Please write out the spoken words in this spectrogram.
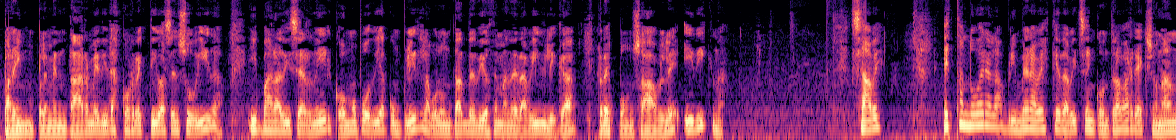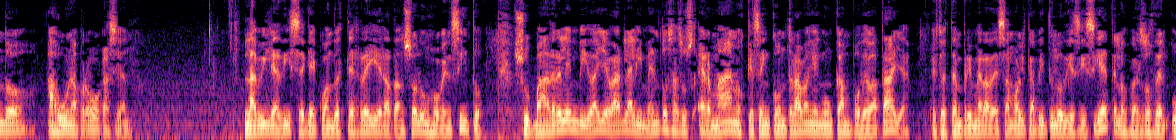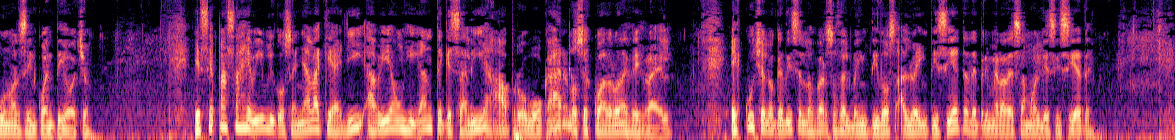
para implementar medidas correctivas en su vida y para discernir cómo podía cumplir la voluntad de Dios de manera bíblica, responsable y digna. ¿Sabe? Esta no era la primera vez que David se encontraba reaccionando a una provocación. La Biblia dice que cuando este rey era tan solo un jovencito, su padre le envió a llevarle alimentos a sus hermanos que se encontraban en un campo de batalla. Esto está en primera de Samuel capítulo 17, los versos del 1 al 58. Ese pasaje bíblico señala que allí había un gigante que salía a provocar los escuadrones de Israel. Escuche lo que dicen los versos del 22 al 27 de primera de Samuel 17.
